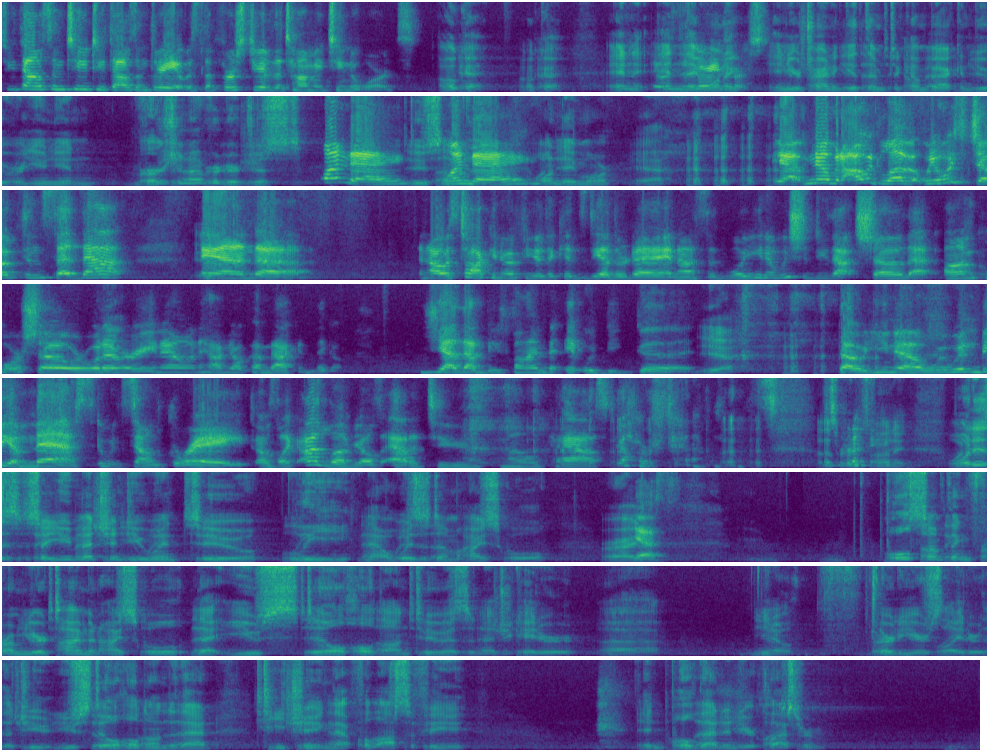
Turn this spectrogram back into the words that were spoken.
2002, 2003. It was the first year of the Tommy Tune Awards. Okay, okay. And and the they want to, and you're trying to get them to come back and do a reunion version of it, or just One day, do something one day. one day more. Yeah. Yeah, no, but I would love it. We always joked and said that, Yeah. and uh, and I was talking to a few of the kids the other day, and I said, well, you know, we should do that show, that encore show or whatever, you know, and have y'all come back, and they go, yeah, that'd be fine, but it would be good. Yeah. So you know, we wouldn't be a mess. It would sound great. I was like, I love y'all's attitude, my little cast. Y'all are fabulous. That's pretty funny. What is so? You mentioned you went to Lee, now Wisdom High School, right? Yes. Pull something from your time in high school that you still hold on to as an educator. Uh, you know, thirty years later, that you you still hold on to that teaching, that philosophy, and pull that into your classroom.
